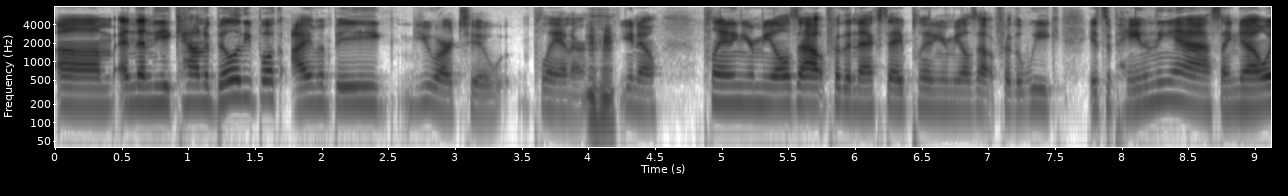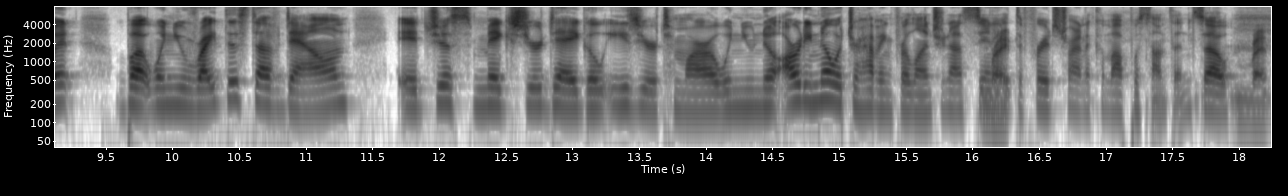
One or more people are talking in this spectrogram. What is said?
Um, and then the accountability book. I'm a big, you are too, planner. Mm-hmm. You know, planning your meals out for the next day, planning your meals out for the week. It's a pain in the ass. I know it. But when you write this stuff down, it just makes your day go easier tomorrow when you know already know what you're having for lunch. You're not standing Right. at the fridge trying to come up with something. So, Right.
